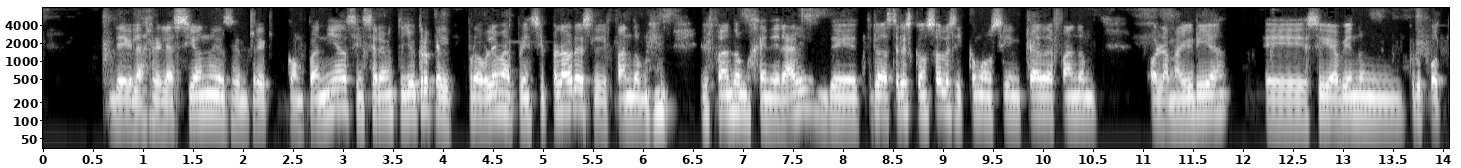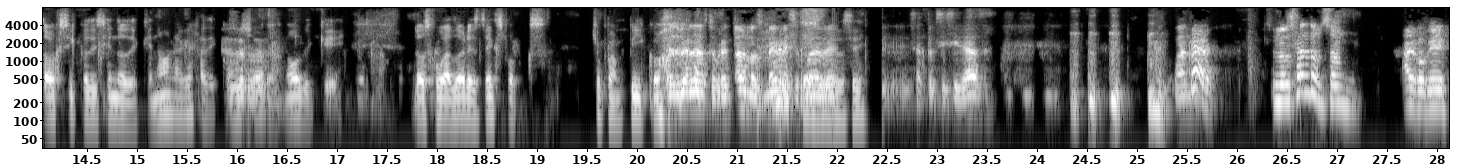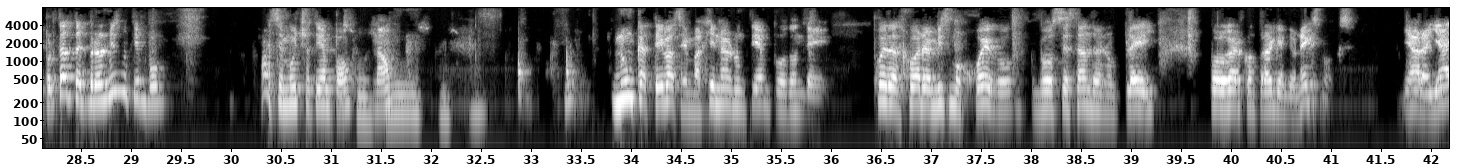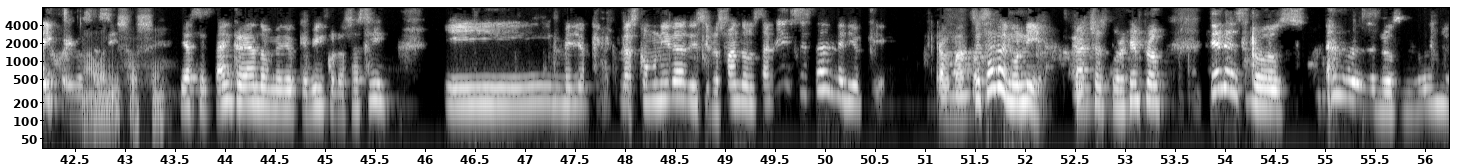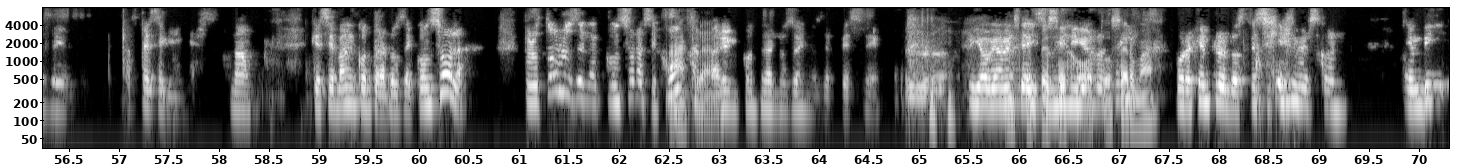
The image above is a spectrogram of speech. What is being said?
de las relaciones entre compañías, sinceramente yo creo que el problema principal ahora es el fandom, el fandom general de las tres consolas y cómo si en cada fandom o la mayoría eh, sigue habiendo un grupo tóxico diciendo de que no, la guerra de consolas, no, de que los jugadores de Xbox chupan pico. Es verdad, sobre todo en los memes se puede ver esa toxicidad. Claro, los fandoms son algo bien importante, pero al mismo tiempo, hace mucho tiempo, ¿no? Nunca te ibas a imaginar un tiempo donde puedas jugar el mismo juego, vos estando en un Play, o jugar contra alguien de un Xbox. Y ahora ya hay juegos ah, así. Ya se están creando medio que vínculos así y medio que las comunidades y los fandoms también se están medio que calmando. Se saben unir, ¿cachas? Por ejemplo, tienes los, los dueños de las PC gamers, ¿no? Que se van contra los de consola. Pero todos los de la consola se juntan ah, para encontrar los dueños de PC. y obviamente hay sus mini Por ejemplo, los PC gamers con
